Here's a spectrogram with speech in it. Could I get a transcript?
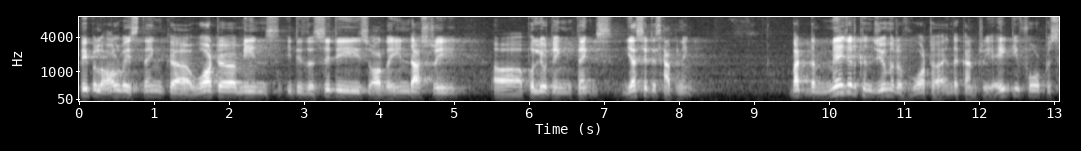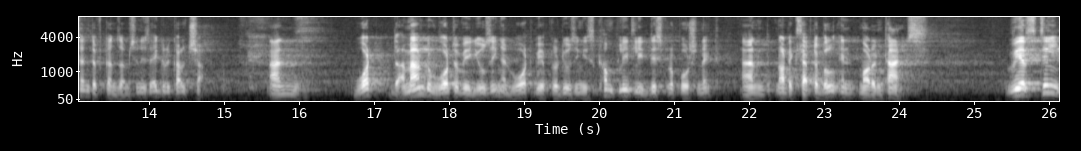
people always think uh, water means it is the cities or the industry uh, polluting things. Yes, it is happening. But the major consumer of water in the country, eighty-four percent of consumption is agriculture. And what… the amount of water we are using and what we are producing is completely disproportionate and not acceptable in modern times. We are still…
